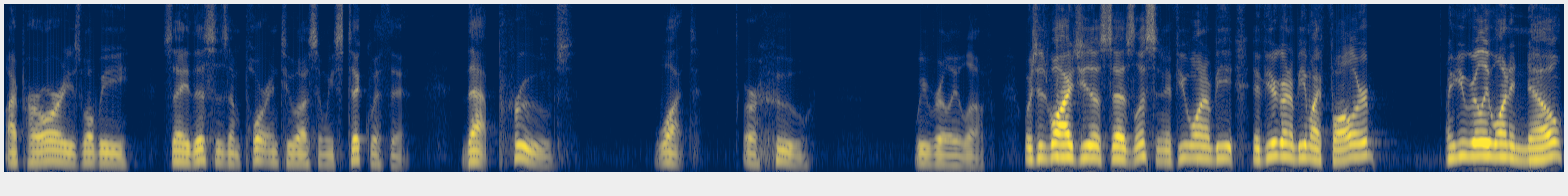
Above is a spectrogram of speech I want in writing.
our priorities, what we say, this is important to us and we stick with it, that proves what or who we really love. Which is why Jesus says, listen, if you want to be, if you're going to be my follower, if you really want to know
